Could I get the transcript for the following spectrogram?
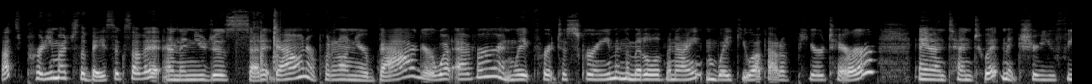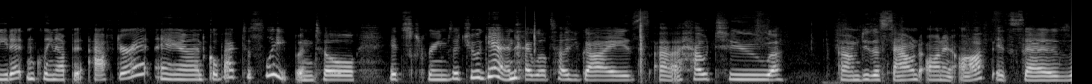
that's pretty much the basics of it. And then you just set it down or put it on your bag or whatever and wait for it to scream in the middle of the night and wake you up out of pure terror and tend to it. Make sure you feed it and clean up after it and go back to sleep until it screams at you again. I will tell you guys uh, how to um, do the sound on and off. It says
